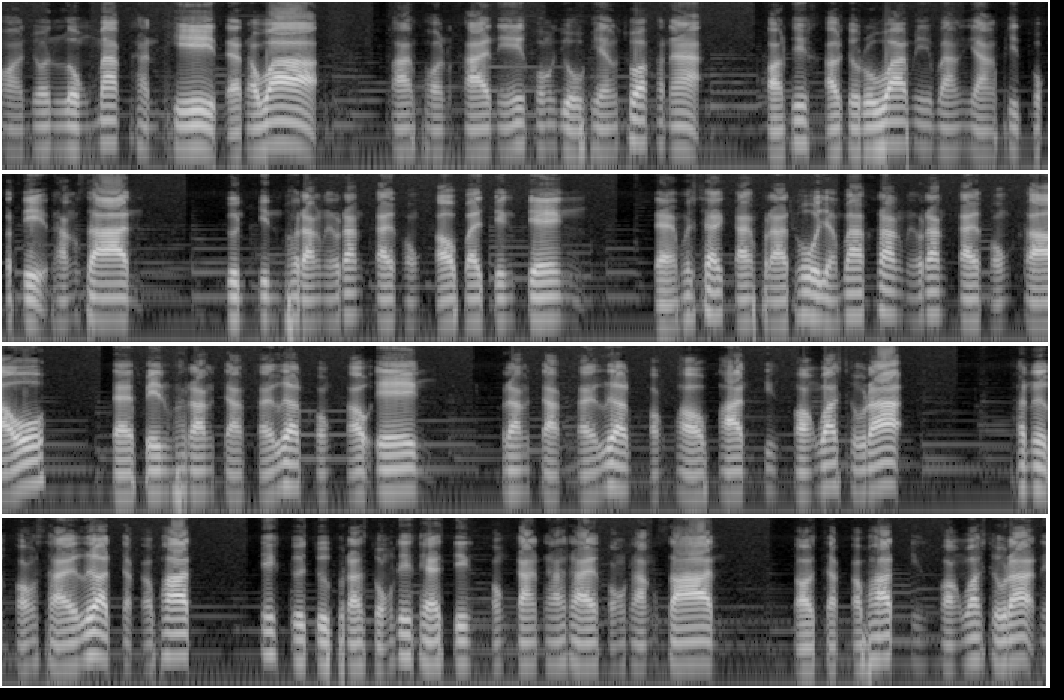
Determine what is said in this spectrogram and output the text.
อ่อนโยนลงมากทันที แต่ทว่าความผ่อนคลายนี้คงอยู่เพียงชั่วขณะก่อนที่เขาจะรู้ว่ามีบางอย่างผิดปกติทั้งซาน กืนกินพลังในร่างกายของเขาไปจริงๆ แต่ไม่ใช่การปราทูอย่างบ้าคลั่งในร่างกายของเขา แต่เป็นพลังจากสายเลือดของเขาเอง พลังจากสายเลือดของเผ่าพันธุ์คิงของวาชระ ผนึกของสายเลือดจักรพรรดินี่คือจุดประสงค์ที่แท้จริงของการท้าทายของทางซานต่อจักรพรรดิคิงของวาชระใน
